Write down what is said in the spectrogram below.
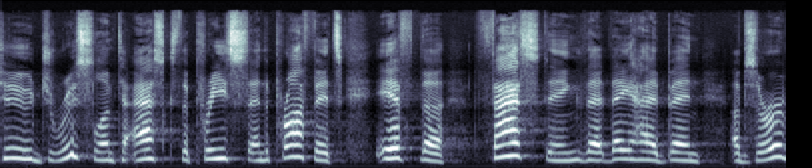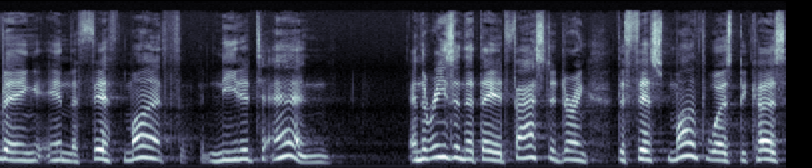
to Jerusalem to ask the priests and the prophets if the fasting that they had been observing in the fifth month needed to end. And the reason that they had fasted during the fifth month was because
